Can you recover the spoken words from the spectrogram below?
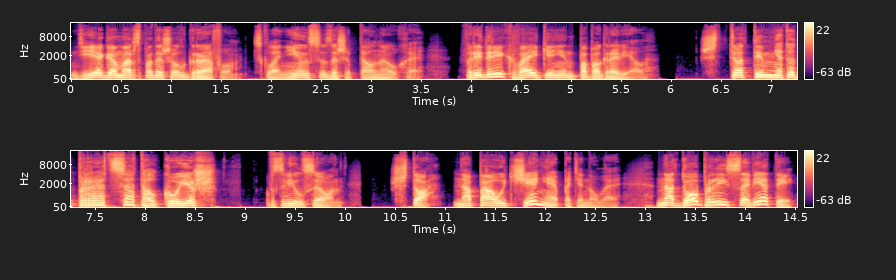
Диего Марс подошел к графу, склонился, зашептал на ухо. Фредерик Вайкенин попогровел. «Что ты мне тут про отца толкуешь?» Взвился он. «Что, на поучение потянуло? На добрые советы?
